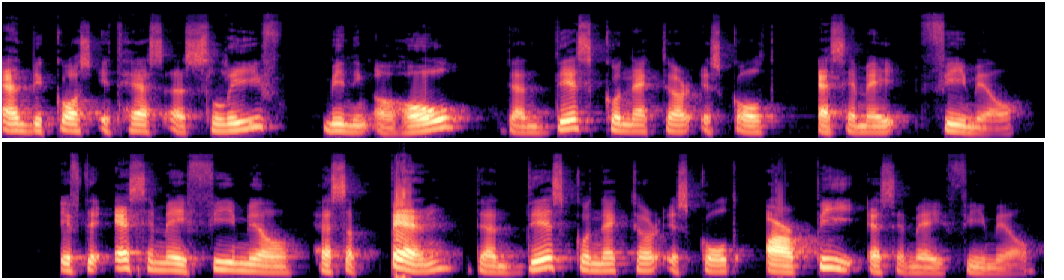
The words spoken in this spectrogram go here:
and because it has a sleeve, meaning a hole, then this connector is called SMA female. If the SMA female has a pen, then this connector is called RP SMA female.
